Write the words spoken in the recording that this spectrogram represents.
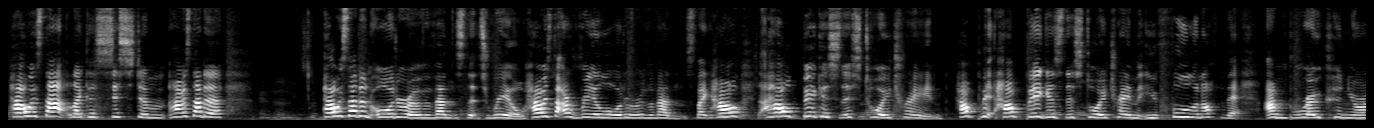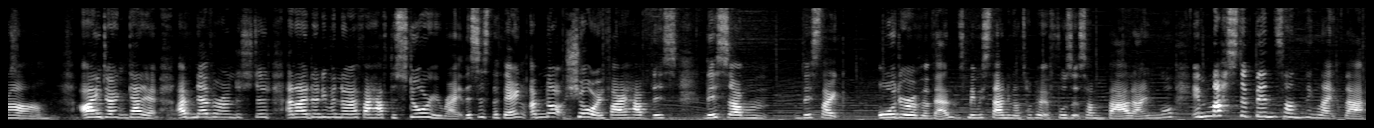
How is that like a system? How is that a how is that an order of events that's real? How is that a real order of events? Like how how big is this toy train? How big how big is this toy train that you've fallen off of it and broken your arm? I don't get it. I've never understood and I don't even know if I have the story right. This is the thing. I'm not sure if I have this this um this like order of events, maybe standing on top of it falls at some bad angle. It must have been something like that.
